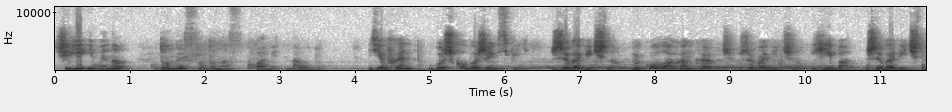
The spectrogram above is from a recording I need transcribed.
чиї імена донесла до нас пам'ять народу. Євген Божко Божинський, живе вічно, Микола Ганкевич живе вічно. Гіба, живе вічно,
